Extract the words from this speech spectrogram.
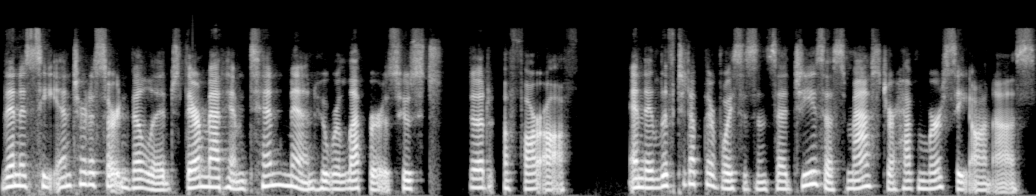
Then as he entered a certain village, there met him ten men who were lepers who stood afar off. And they lifted up their voices and said, Jesus, Master, have mercy on us.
